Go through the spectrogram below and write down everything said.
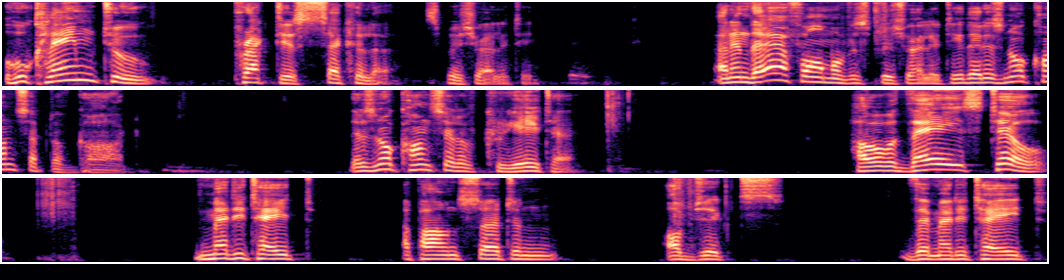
who claim to practice secular spirituality. And in their form of spirituality, there is no concept of God. There is no concept of creator. However, they still meditate upon certain objects. They meditate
